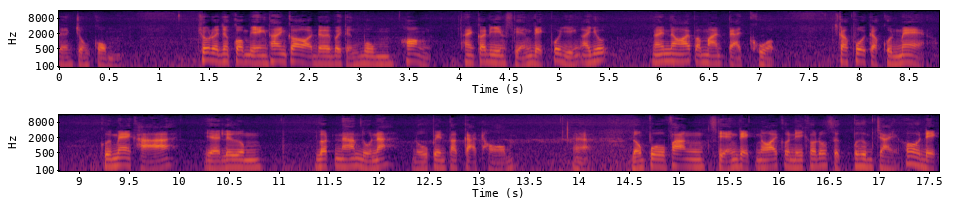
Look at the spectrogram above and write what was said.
เดินจงกรมช่วงเดินจงกรมเองท่านก็เดินไปถึงมุมห้อง ท่านก็ได้ยินเสียงเด็กผู้หญิงอายุน้อยๆประมาณ 8 ขวบ ก็พูดกับคุณแม่ คุณแม่ขาอย่าลืมลดน้ำหนูนะ หนูเป็นประกาศหอมหลวงปู่ฟังเสียงเด็กน้อยคนนี้ก็รู้สึกปลื้มใจ โอ้เด็ก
